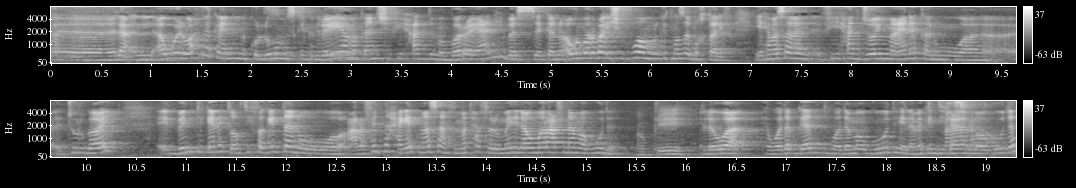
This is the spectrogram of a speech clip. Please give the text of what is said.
آه لا الأول واحدة كان كلهم اسكندرية. ما كانش في حد من بره يعني بس كانوا أول مرة بقى يشوفوها من وجهة نظر مختلفة. يعني مثلا في حد join معانا كانوا آه، tour guide البنت كانت لطيفة جدا وعرفتنا حاجات مثلا في المتحف الروماني أول مرة أعرف إنها موجودة. أوكي. اللي هو هو ده بجد؟ هو ده موجود؟ هي الأماكن دي فعلا. موجودة؟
